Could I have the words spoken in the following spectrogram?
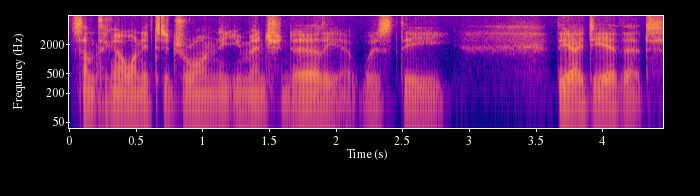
something I wanted to draw on that you mentioned earlier was the the idea that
